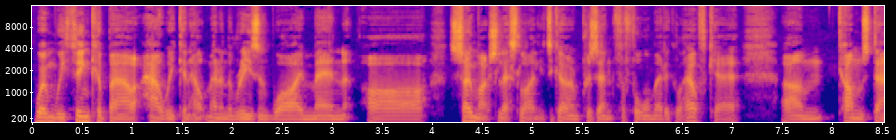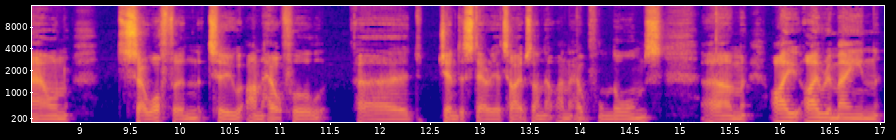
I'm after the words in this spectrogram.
when we think about how we can help men and the reason why men are so much less likely to go and present for formal medical health care um, comes down so often to unhelpful uh, gender stereotypes, un- unhelpful norms. Um, I, I remain,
